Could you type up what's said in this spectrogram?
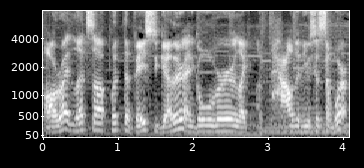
All right, let's uh, put the base together and go over like how the new system work.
